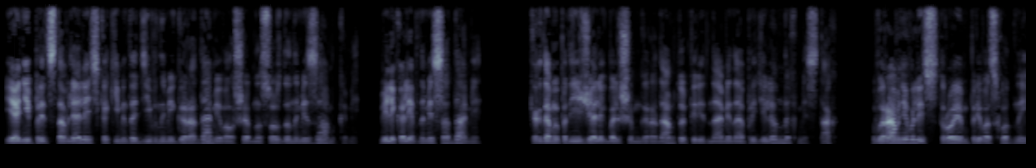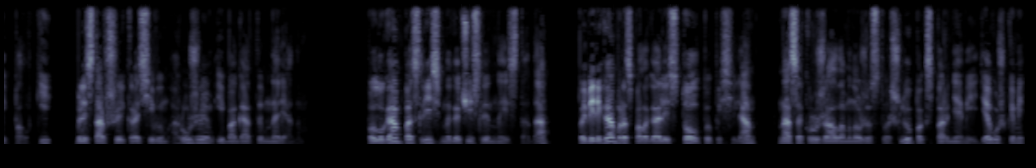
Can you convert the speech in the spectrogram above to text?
и они представлялись какими-то дивными городами, волшебно созданными замками, великолепными садами. Когда мы подъезжали к большим городам, то перед нами на определенных местах выравнивались строем превосходные полки, блиставшие красивым оружием и богатым нарядом. По лугам паслись многочисленные стада, по берегам располагались толпы поселян, нас окружало множество шлюпок с парнями и девушками,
